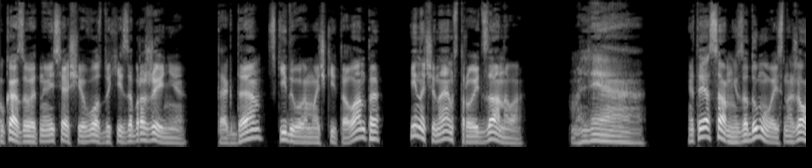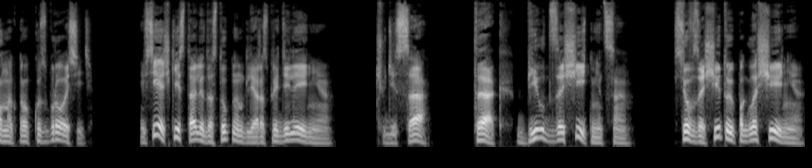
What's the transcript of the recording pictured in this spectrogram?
указывает на висящее в воздухе изображение. Тогда скидываем очки таланта и начинаем строить заново. Мля... Это я сам, не задумываясь, нажал на кнопку «Сбросить». И все очки стали доступным для распределения. Чудеса. Так, билд-защитница. Все в защиту и поглощение.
